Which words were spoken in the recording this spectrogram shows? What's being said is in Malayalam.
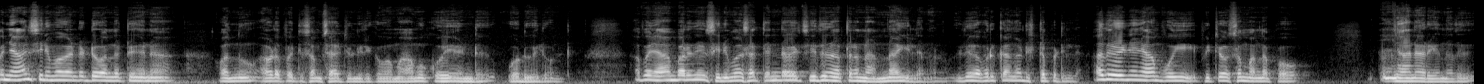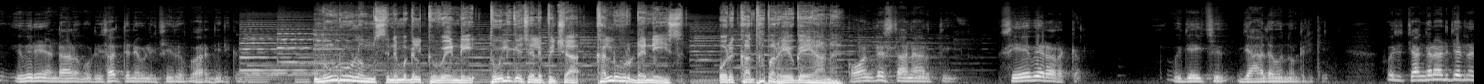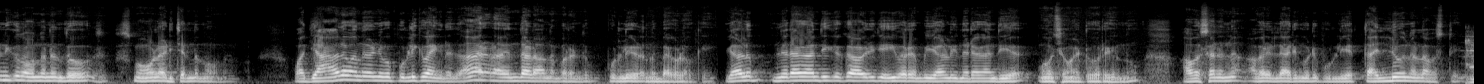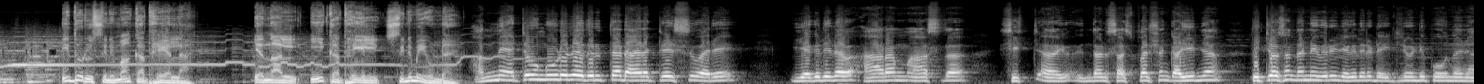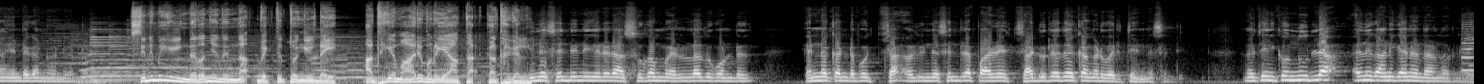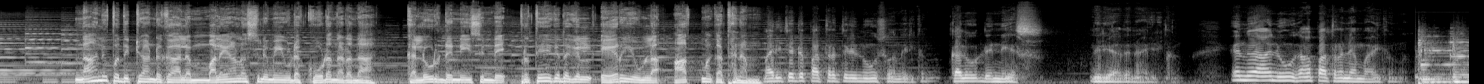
അപ്പോൾ ഞാൻ സിനിമ കണ്ടിട്ട് വന്നിട്ട് ഇങ്ങനെ വന്നു. അവിടെ പറ്റി സംസാരിച്ചുകൊണ്ടിരിക്കുമ്പോൾ മാമുക്കോയുണ്ട് ഒടുവിലുണ്ട് അപ്പോൾ ഞാൻ പറഞ്ഞു സിനിമ സത്യന്റെ വെച്ച് ഇത് അത്ര നന്നായില്ലെന്നാണ് ഇത് അവർക്ക് അങ്ങോട്ട് ഇഷ്ടപ്പെട്ടില്ല. അത് കഴിഞ്ഞ് ഞാൻ പോയി. പിറ്റേ ദിവസം വന്നപ്പോൾ ഞാൻ അറിയുന്നത് ഇവർ രണ്ടാളും കൂടി സത്യനെ വിളിച്ച് ഇത് പറഞ്ഞിരിക്കുന്നു. നൂറോളം സിനിമകൾക്ക് വേണ്ടി തൂലിക ചലിപ്പിച്ച കല്ലൂർ ഡെന്നീസ് ഒരു കഥ പറയുകയാണ്. കോൺഗ്രസ് സ്ഥാനാർത്ഥി സേവ്യർ അടക്കം വിജയിച്ച് ജാഥ വന്നുകൊണ്ടിരിക്കുക അപ്പോൾ ചങ്കരടിച്ചേട്ടൻ എനിക്ക് തോന്നുന്നുണ്ട് എന്തോ സ്മോൾ അടിച്ചിട്ടുണ്ടെന്ന് തോന്നുന്നു. അപ്പോൾ ജാഥ വന്നു കഴിഞ്ഞപ്പോൾ പുള്ളിക്ക് ഭയങ്കര. ആരാടാ എന്താടാന്ന് പറഞ്ഞിട്ട് പുള്ളി കിടന്ന് ബഹളമൊക്കെ. ഇയാൾ ഇന്ദിരാഗാന്ധിക്കൊക്കെ അവർ ജയ് പറയുമ്പോൾ ഇയാൾ ഇന്ദിരാഗാന്ധിയെ മോശമായിട്ട് പറയുന്നു. അവസാനം അവരെല്ലാവരും കൂടി പുള്ളിയെ തല്ലു എന്നുള്ള അവസ്ഥയിൽ. ഇതൊരു സിനിമാ കഥയല്ല. എന്നാൽ ഈ കഥയിൽ സിനിമയുണ്ട്. അന്ന് ഏറ്റവും കൂടുതൽ എതിർത്ത ഡയറക്ടേഴ്സ് വരെ ജഗതിയുടെ ആറാം മാസത്തെ ശിക്ഷ എന്താണ് സസ്പെൻഷൻ കഴിഞ്ഞ പിറ്റേ ദിവസം തന്നെ ഇവർ ജഗതിയുടെ ഡേറ്റിന് വേണ്ടി പോകുന്നത് ഞാൻ എന്റെ കണ്ണുകൊണ്ട് സിനിമയിൽ നിറഞ്ഞു നിന്ന വ്യക്തിത്വങ്ങളുടെ അധികം ആരുമറിയാത്ത കഥകൾ. ഇന്നസെന്റിന് ഇങ്ങനെ ഒരു അസുഖം ഉള്ളത് കൊണ്ട് എന്നെ കണ്ടപ്പോൾ ഇന്നസെന്റിന്റെ പഴയ ചടുലതയൊക്കെ അങ്ങോട്ട് വരുത്തി ഇന്നസെന്റ് എന്നുവെച്ചാൽ എനിക്കൊന്നുമില്ല എന്ന് കാണിക്കാൻ എന്താണെന്ന് പറഞ്ഞത് നാല് പതിറ്റാണ്ടുകാലം മലയാള സിനിമയുടെ കൂടെ നടന്ന കല്ലൂർ ഡെന്നീസിന്റെ പ്രത്യേകതകൾ ഏറെയുള്ള ആത്മകഥനം. മരിച്ചിട്ട് പത്രത്തിൽ ന്യൂസ് വന്നിരിക്കുന്നു. കലൂർ ഡെന്നീസ് നിര്യാതനായിരിക്കുന്നു. എന്ന് ആ ന്യൂസ് ആ പത്രം ഞാൻ വായിക്കുന്നു.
